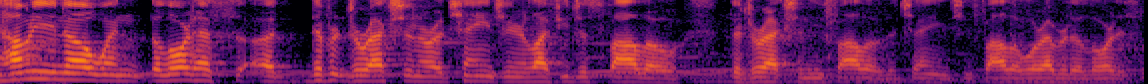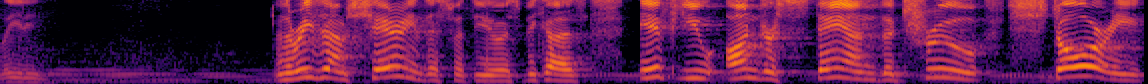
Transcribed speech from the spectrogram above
How many of you know when the Lord has a different direction or a change in your life, you just follow the direction, you follow the change, you follow wherever the Lord is leading? And the reason I'm sharing this with you is because if you understand the true story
